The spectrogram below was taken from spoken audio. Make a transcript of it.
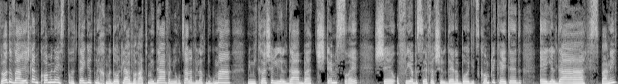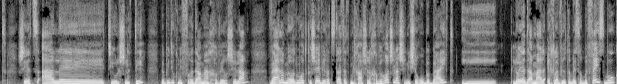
ועוד דבר, יש להם כל מיני אסטרטגיות נחמדות להעברת מידע, ואני רוצה להביא לך דוגמה ממקרה של ילדה בת 12, שהופיעה בספר של דנה בויד, It's Complicated, אה, ילדה היספנית, שיצאה לטיול שנתי. ובדיוק נפרדה מהחבר שלה, והיה לה מאוד מאוד קשה והיא רצתה את התמיכה של החברות שלה שנשארו בבית. היא לא ידעה מה, איך להעביר את המסר בפייסבוק,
